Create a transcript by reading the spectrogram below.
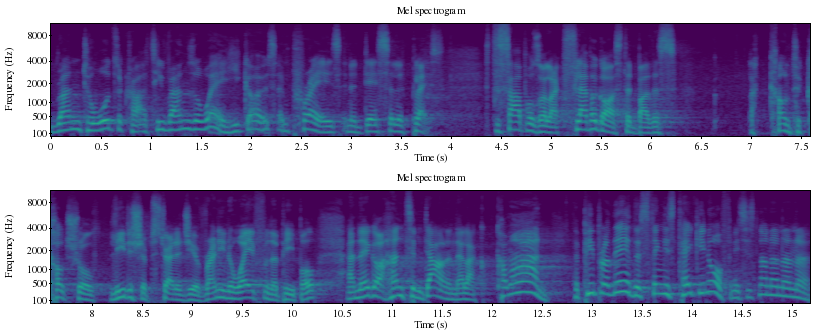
run towards the crowds, he runs away. He goes and prays in a desolate place. His disciples are like flabbergasted by this like countercultural leadership strategy of running away from the people. And they go hunt him down and they're like, come on, the people are there. This thing is taking off. And he says, no, no, no, no.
